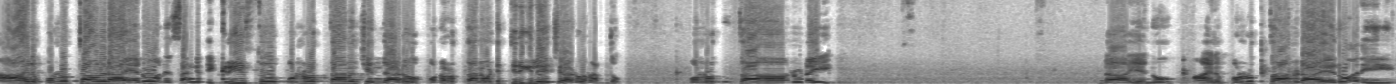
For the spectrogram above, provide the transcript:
ఆయన పునరుత్థానం పునరుత్డయను అనే సంగతి. క్రీస్తు పునరుత్నం చెందాడు. పునరుత్నం అంటే తిరిగి లేచాడు అని అర్థం. పునరుత్డై డాయను. ఆయన పునరుత్నుడాయను అని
